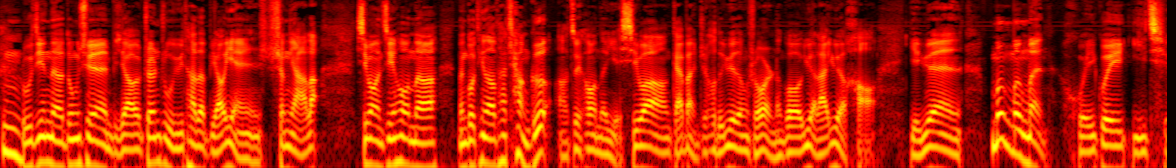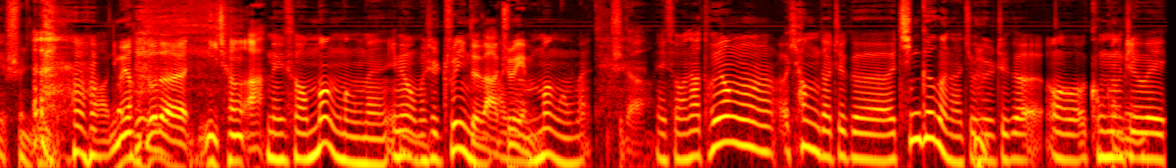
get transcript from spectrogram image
嗯，如今呢，东炫比较专注于他的表演生涯了，希望今后呢能够听到他唱歌啊。最后呢，也希望改版之后的悦动首尔能够越来越好，也愿梦梦们回归一切顺利。哦，你们有很多的昵称啊，没错，梦梦们，因为我们是 dream，、对吧 dream 梦梦们，是的，没错。那同样像的这个亲哥哥呢，就是这个、哦孔明这位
